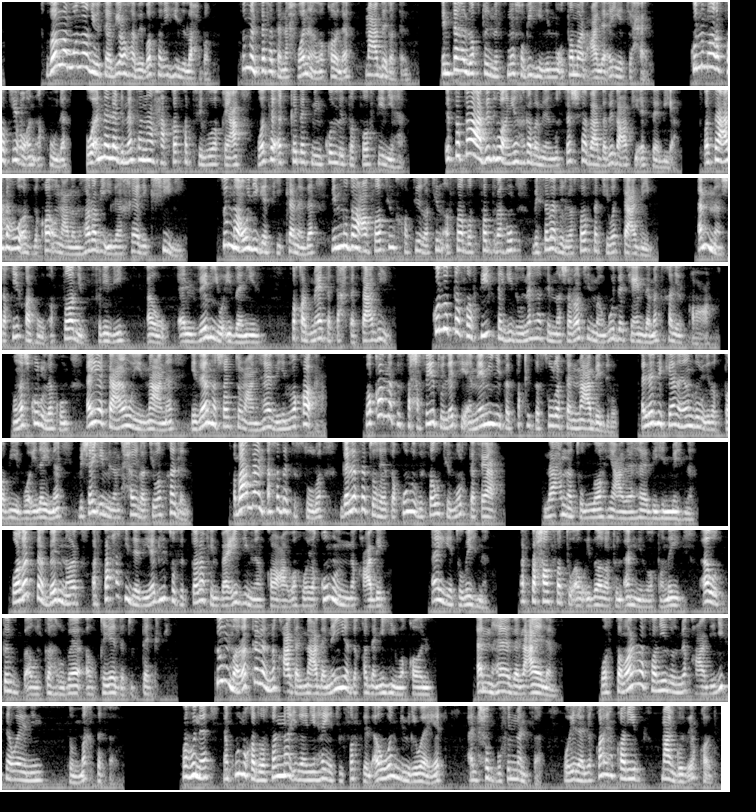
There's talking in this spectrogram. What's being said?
ظل مولر يتابعها ببصره للحظة ثم التفت نحونا وقال معذرة. انتهى الوقت المسموح به للمؤتمر على أي حال. كل ما أستطيع أن أقوله هو أن لجنتنا حققت في الواقعة وتأكدت من كل تفاصيلها. استطاع بيدرو أن يهرب من المستشفى بعد بضعة أسابيع وساعده أصدقاء على الهرب إلى خارج شيلي. ثم عولج في كندا من مضاعفات خطيرة أصابت صدره بسبب الرصاصة والتعذيب. أما شقيقه الطالب فريدي أو الفيليو إيبانيز فقد مات تحت التعذيب. كل التفاصيل تجدونها في النشرات الموجودة عند مدخل القاعة. ونشكر لكم أي تعاون معنا إذا نشرتم عن هذه الوقائع. وقامت الصحفية التي أمامي لتلتقط صورة مع بدرو الذي كان ينظر إلى الطبيب وإلينا بشيء من الحيرة والخجل. وبعد أن أخذت الصورة جلست وهي تقول بصوت مرتفع لعنة الله على هذه المهنة. ورد برنر الصحفي الذي يجلس في الطرف البعيد من القاعة وهو يقوم من مقعده. أية مهنة الصحافة أو إدارة الأمن الوطني أو الطب أو الكهرباء أو قيادة التاكسي. ثم ركب المقعد المعدني بقدمه وقال أم هذا العالم؟ واستمر صليل المقعد لثوان ثم اختفى. وهنا نكون قد وصلنا إلى نهاية الفصل الأول من رواية الحب في المنفى وإلى لقاء قريب مع الجزء القادم.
